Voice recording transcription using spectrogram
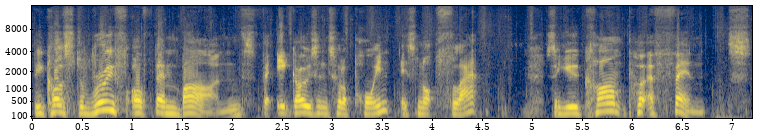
because the roof of them barns, it goes until a point. It's not flat, so you can't put a fence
